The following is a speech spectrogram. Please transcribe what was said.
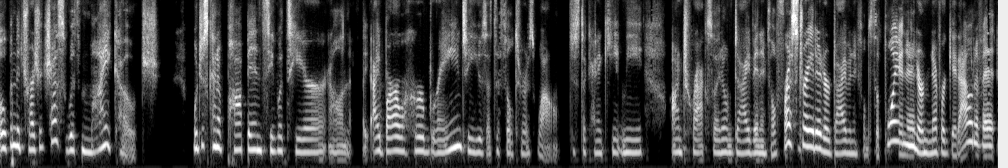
open the treasure chest with my coach. We'll just kind of pop in, see what's here. And I borrow her brain to use as a filter as well, just to kind of keep me on track so I don't dive in and feel frustrated or dive in and feel disappointed or never get out of it.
